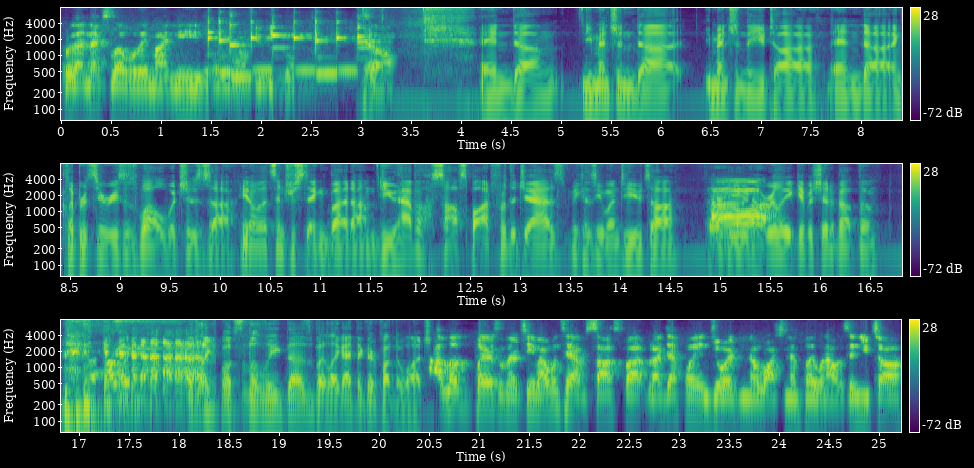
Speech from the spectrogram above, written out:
for that next level, they might need you know, a few people. Yeah. So. And um, you mentioned uh, you mentioned the Utah and uh, and Clipper series as well, which is uh, you know that's interesting. But um, do you have a soft spot for the Jazz because you went to Utah, or do you not uh, really give a shit about them? like most of the league does, but like I think they're fun to watch. I love the players on their team. I wouldn't say I have a soft spot, but I definitely enjoyed you know watching them play when I was in Utah.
